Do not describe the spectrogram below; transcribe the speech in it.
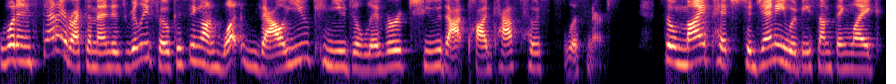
What instead I recommend is really focusing on what value can you deliver to that podcast host's listeners. So my pitch to Jenny would be something like,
